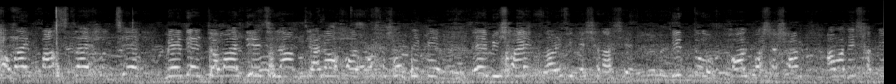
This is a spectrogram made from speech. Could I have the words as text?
সবাই পাঁচটায় হচ্ছে মেয়েদের জমা দিয়েছিলাম যেন হল প্রশাসন থেকে এই বিষয়ে ক্লারিফিকেশন আসে। কিন্তু হল প্রশাসন আমাদের সাথে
